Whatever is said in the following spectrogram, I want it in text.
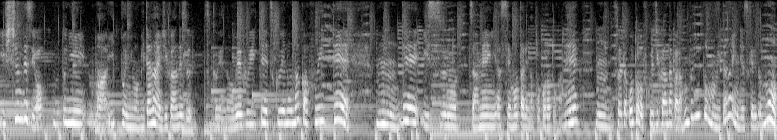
一瞬ですよ。本当にまあ1分にも満たない時間です。机の上拭いて机の中拭いてうん、で椅子の座面や背もたれのところとかね、うん、そういったことを拭く時間だから本当に1分も満たないんですけれども、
